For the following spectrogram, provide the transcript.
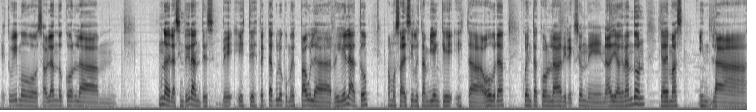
estuvimos hablando con la mm, una de las integrantes de este espectáculo, como es Paula Riguelato. Vamos a decirles también que esta obra cuenta con la dirección de Nadia Grandón y además la,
